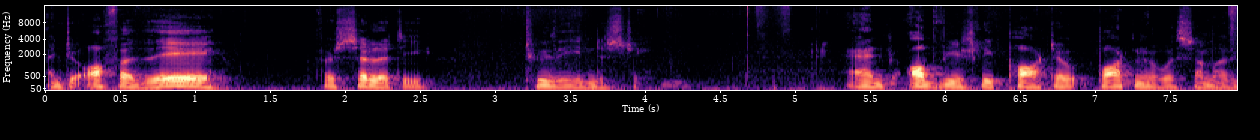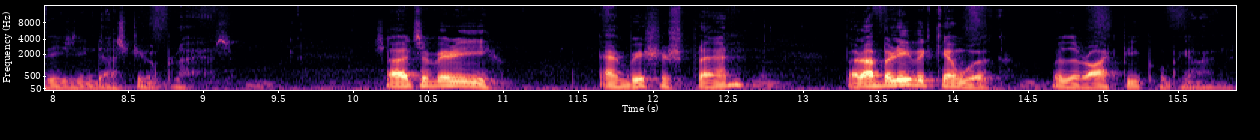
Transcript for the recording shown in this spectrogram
and to offer their facility to the industry. And obviously partner, partner with some of these industrial players. So it's a very ambitious plan, but I believe it can work with the right people behind it.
